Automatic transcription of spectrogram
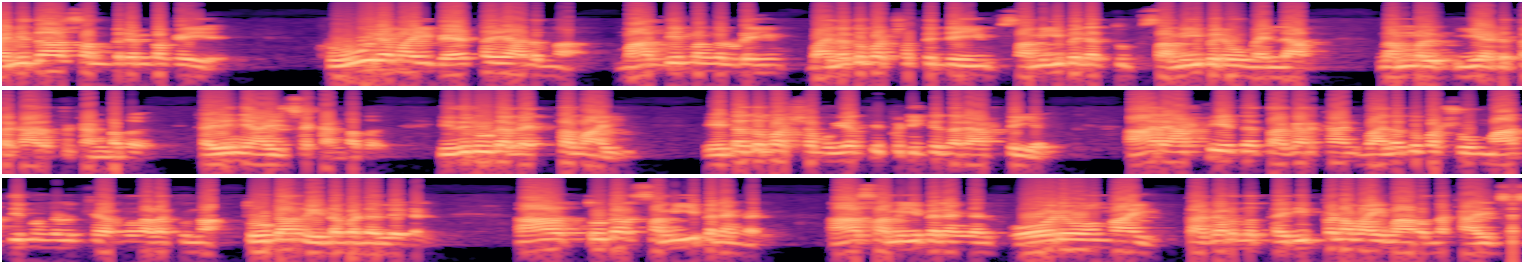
വനിതാ സംരംഭകയെ ക്രൂരമായി വേട്ടയാടുന്ന മാധ്യമങ്ങളുടെയും വലതുപക്ഷത്തിന്റെയും സമീപനത്തു സമീപനവുമെല്ലാം നമ്മൾ ഈ അടുത്ത കാലത്ത് കണ്ടത് കഴിഞ്ഞ ആഴ്ച കണ്ടത്. ഇതിലൂടെ വ്യക്തമായി ഇടതുപക്ഷം ഉയർത്തിപ്പിടിക്കുന്ന രാഷ്ട്രീയം. ആ രാഷ്ട്രീയത്തെ തകർക്കാൻ വലതുപക്ഷവും മാധ്യമങ്ങളും ചേർന്ന് നടക്കുന്ന തുടർ ഇടപെടലുകൾ ആ തുടർ സമീപനങ്ങൾ ആ സമീപനങ്ങൾ ഓരോന്നായി തകർന്ന് തരിപ്പണമായി മാറുന്ന കാഴ്ച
